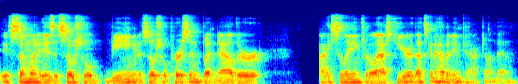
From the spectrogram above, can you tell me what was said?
if someone is a social being and a social person, but now they're isolating for the last year, that's going to have an impact on them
